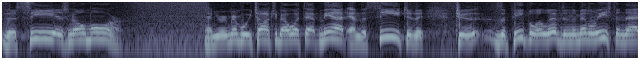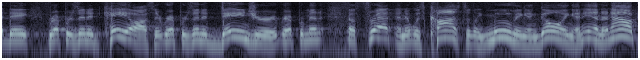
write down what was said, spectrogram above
the sea is no more. And you remember we talked about what that meant, and the sea to the, to the people that lived in the Middle East in that day represented chaos, it represented danger, it represented a threat, and it was constantly moving and going and in and out.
